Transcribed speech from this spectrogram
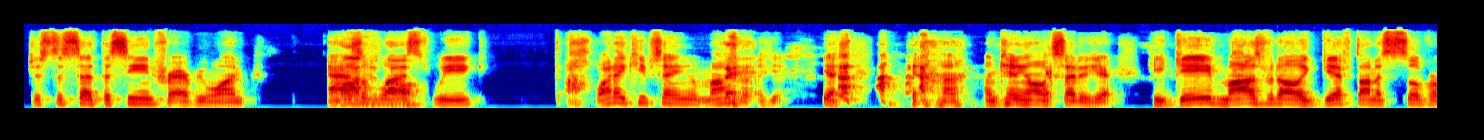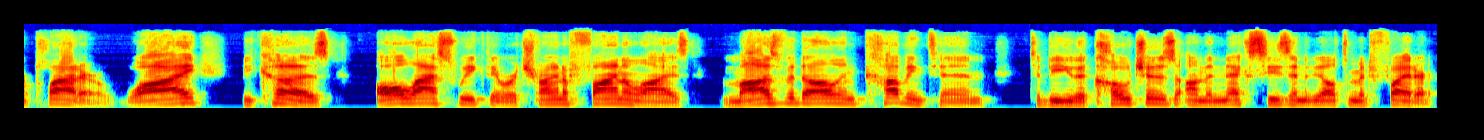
just to set the scene for everyone, as of last week, Ah, oh, why do I keep saying Masvidal? yeah, yeah. Uh-huh. I'm getting all excited here. He gave Masvidal a gift on a silver platter. Why? Because all last week they were trying to finalize Masvidal and Covington to be the coaches on the next season of The Ultimate Fighter.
